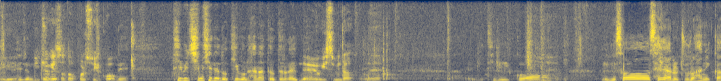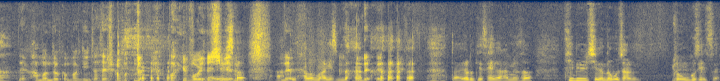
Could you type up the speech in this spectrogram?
여기 회전도 이쪽에서도 볼 수 있고. 네. TV 침실에도 기본 하나 더 들어가 있고요. 네, 여기 있습니다. 네. 여기 TV 있고 여기서 생활을 주로 하니까 네, 한 번 더 건방진 자세를 한 번 더 많이 보여주시면. 여기서 아, 네. 그 한번 하겠습니다. 자 이렇게 생활하면서 TV 위치가 너무 잘 좋은 곳에 있어요.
